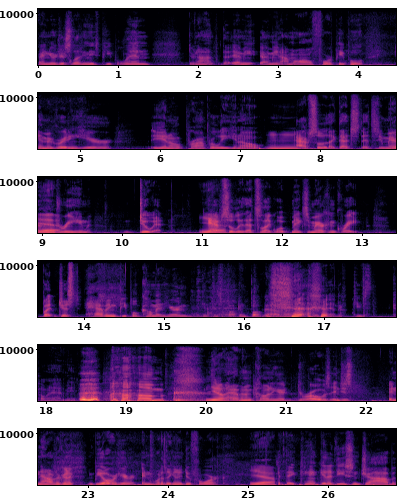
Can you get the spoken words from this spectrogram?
and you're just letting these people in. They're not. I mean, I mean, I'm all for people immigrating here, you know, properly. You know, hmm absolutely. Like that's that's the American Yeah. dream. Do it. Yeah, Absolutely. That's like what makes American great. But just having people come in here and get this fucking book out, of my pocket, man, it keeps coming at me. um, you know, having them come in here droves and just, and now they're gonna be over here, and what are they gonna do for work? yeah, if they can't get a decent job,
